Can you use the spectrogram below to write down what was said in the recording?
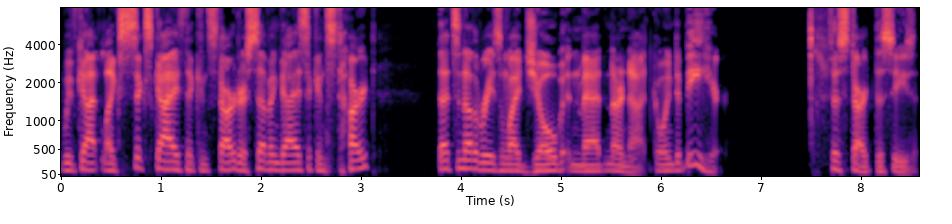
we've got like six guys that can start or seven guys that can start, that's another reason why Jobe and Madden are not going to be here to start the season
